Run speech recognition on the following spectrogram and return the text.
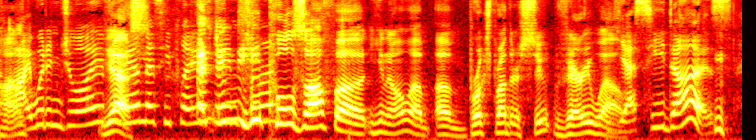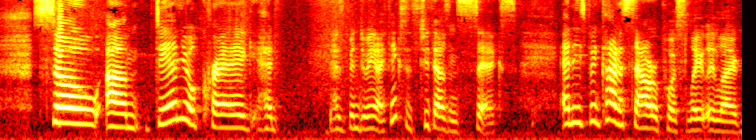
Uh-huh. I would enjoy for Yes, him as he plays and, and he pulls off a you know a, a Brooks Brothers suit very well. Yes, he does. So um, Daniel Craig had has been doing, it, I think, since 2006. And he's been kind of sourpuss lately, like,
